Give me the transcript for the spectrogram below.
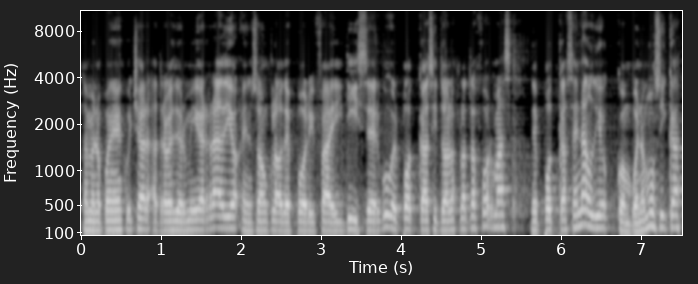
También lo pueden escuchar a través de Hormiga Radio en SoundCloud, Spotify, Deezer, Google Podcast y todas las plataformas de podcast en audio con buena música.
